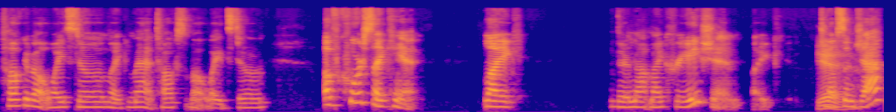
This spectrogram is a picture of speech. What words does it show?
talk about Whitestone like Matt talks about Whitestone. Of course I can't. Like they're not my creation. Like yeah. and Jaffe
